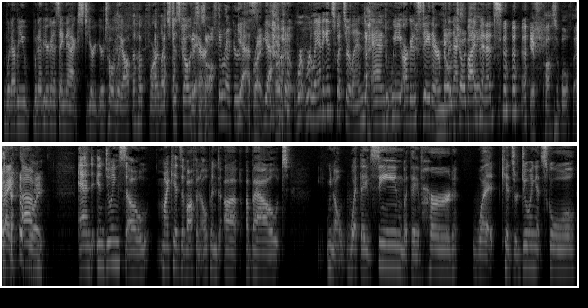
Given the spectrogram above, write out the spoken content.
whatever you whatever you're going to say next, you're you're totally off the hook for. Let's just go this there. This is off the record. Yes. Right. Yeah. Okay. we're we're landing in Switzerland, and we are going to stay there for no the next judgment, five minutes, if possible. right. Um, right. And in doing so, my kids have often opened up about you know what they've seen, what they've heard, what kids are doing at school,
